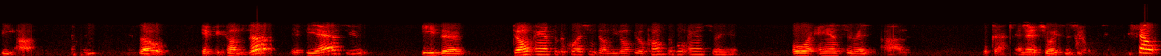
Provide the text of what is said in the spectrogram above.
be honest. Mm-hmm. So, if it comes up, if he asks you, either don't answer the question, tell him you don't feel comfortable answering it, or answer it honestly. Okay. And that choice is yours. So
